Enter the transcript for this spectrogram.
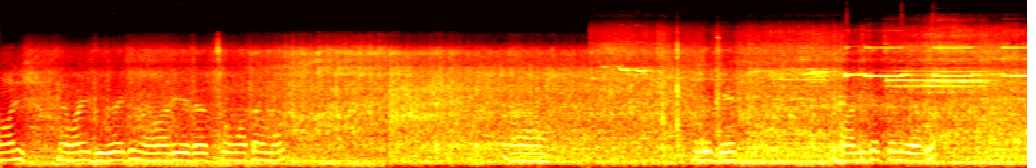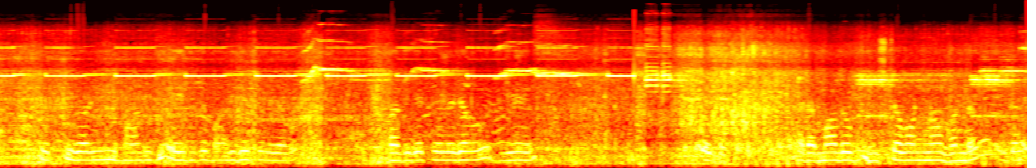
মেমারি মেমারি ঢুকে গেছি মেমারি এটা হচ্ছে মাতার মোড়। যে গেট বাঁদিকে চলে যাব। সত্যি বাড়ি বাঁদিকে, এইদিকে বাঁদিকে চলে যাব। বাঁদিকে চলে যাব দিয়ে একটা মাধব মিষ্টাবন্ন ভাণ্ডার এখানে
